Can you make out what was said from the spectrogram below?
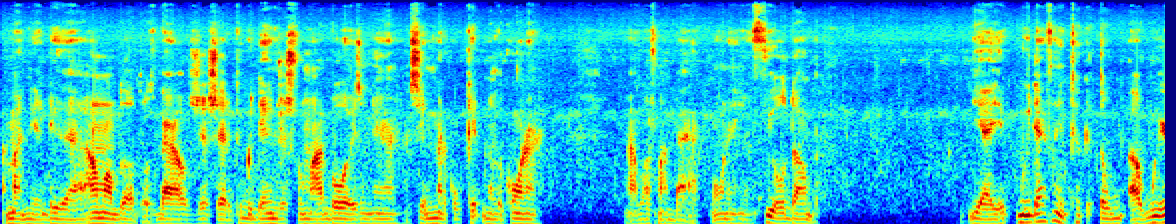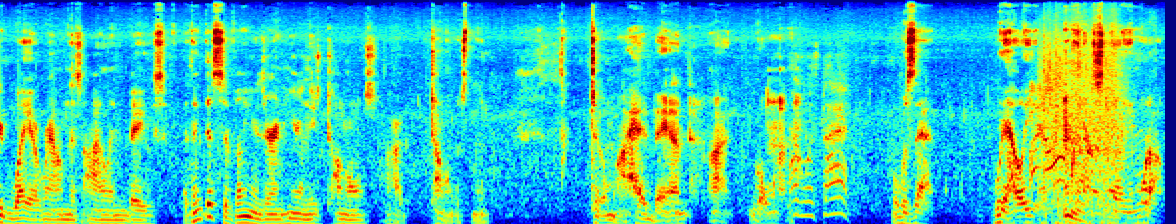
I might need to do that. I don't want to blow up those barrels just yet. It could be dangerous for my boys in here. I see a medical kit in the corner. I watch my back. Going in here. Fuel dump. Yeah, we definitely took it the a weird way around this island base. I think the civilians are in here in these tunnels. Alright, tunnel this thing. Took off my headband. Alright, going up. What was that? What was that? Who the hell are you? civilian, what up?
